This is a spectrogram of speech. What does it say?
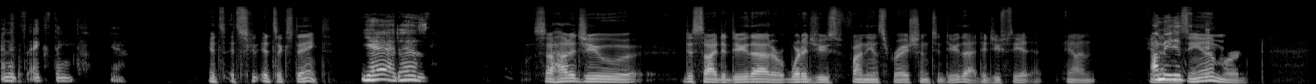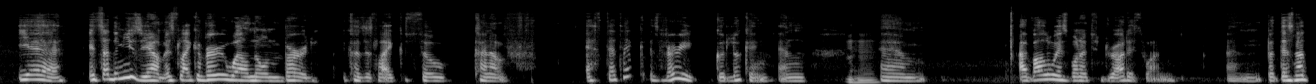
and it's extinct. Yeah. It's it's it's extinct. Yeah, it is. So how did you decide to do that, or where did you find the inspiration to do that? Did you see it in, in I mean, museum or? Yeah, it's at the museum. It's like a very well-known bird because it's like so kind of aesthetic. It's very good looking, and mm-hmm. um, I've always wanted to draw this one, and but there's not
